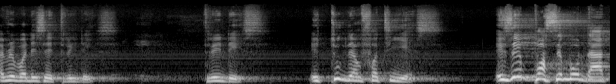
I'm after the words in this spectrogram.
Everybody say three days. Three days. It took them 40 years. Is it possible that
